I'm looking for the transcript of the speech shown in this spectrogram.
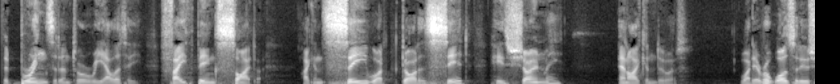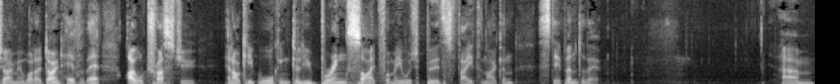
that brings it into a reality. Faith being sight. I can see what God has said, He's shown me, and I can do it. Whatever it was that He was showing me, what I don't have of that, I will trust you, and I'll keep walking till you bring sight for me, which births faith, and I can step into that. Um,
